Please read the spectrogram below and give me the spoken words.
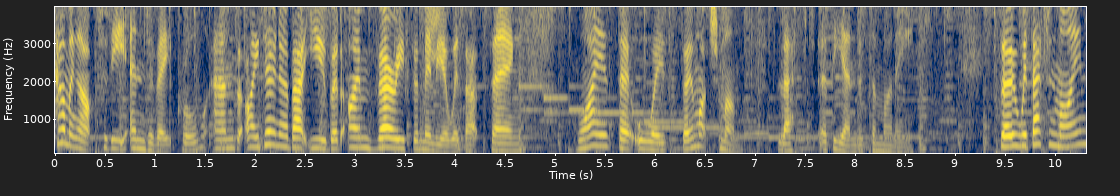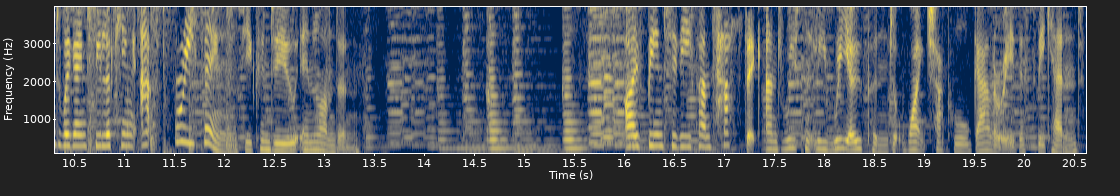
Coming up to the end of April, and I don't know about you, but I'm very familiar with that saying why is there always so much month left at the end of the money? So, with that in mind, we're going to be looking at three things you can do in London. I've been to the fantastic and recently reopened Whitechapel Gallery this weekend,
